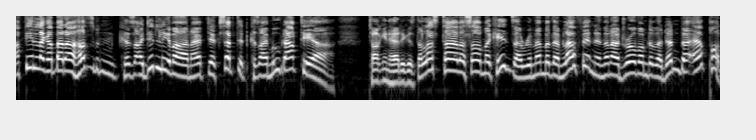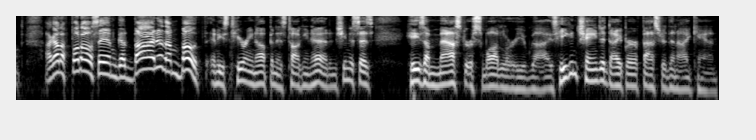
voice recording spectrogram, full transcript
I feel like a better husband because I did leave her and I have to accept it because I moved out here. Talking head, he goes, The last time I saw my kids, I remember them laughing, and then I drove them to the Denver airport. I got a photo saying goodbye to them both. And he's tearing up in his talking head. And Scheana says, He's a master swaddler, you guys. He can change a diaper faster than I can.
